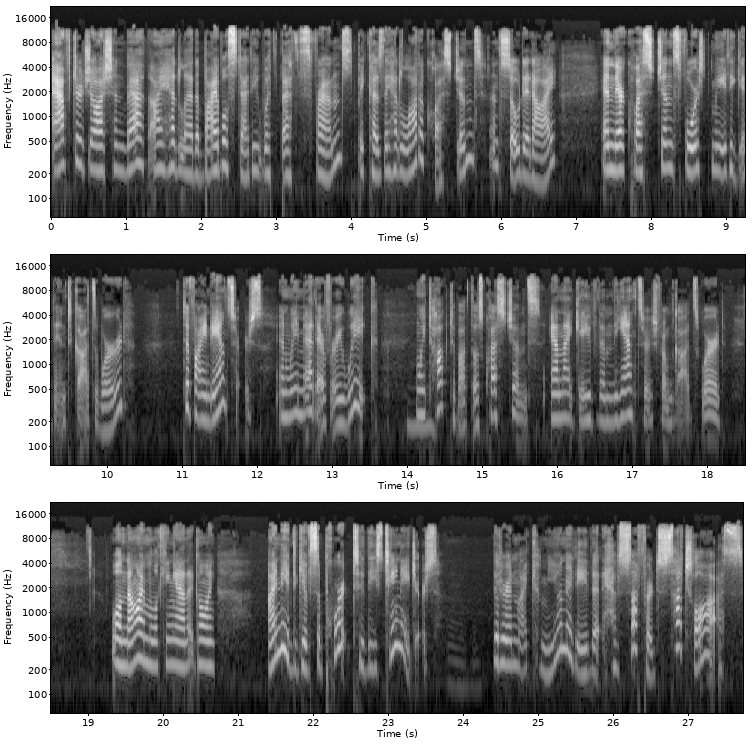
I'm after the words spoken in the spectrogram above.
After Josh and Beth, I had led a Bible study with Beth's friends because they had a lot of questions, and so did I. And their questions forced me to get into God's Word to find answers. And we met every week. And we talked about those questions, and I gave them the answers from God's Word. Well, now I'm looking at it going, I need to give support to these teenagers that are in my community that have suffered such loss.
